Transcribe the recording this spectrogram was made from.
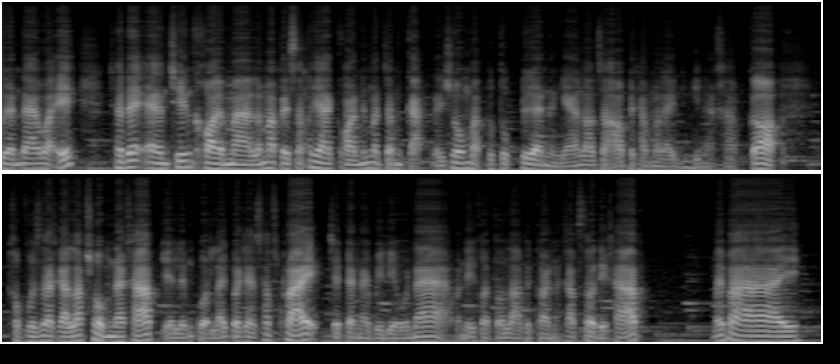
พื่อนๆได้ว่า เอ๊ะถ้าได้แอนเชนคอยมาแล้วมาเป็นทรัพยากรที่มันจำกัดในช่วงแบบทุกๆเดือนอย่างเงี้ยเราจะเอาไปทำอะไรดีนะครับ ก็ขอบคุณสำหรับการรับชมนะครับ อย่าลืมกดไลค์กดแชร์ subscribe เจอกันในวิดีโอหน้า วันนี้ขอตัวลาไปก่อนนะครับ สวัสดีครับบ๊ายบาย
